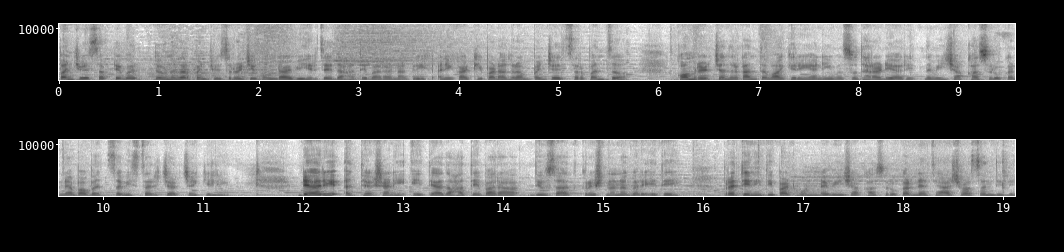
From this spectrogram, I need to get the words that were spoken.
पंचवीस सप्टेंबर दोन हजार पंचवीस रोजी गोंडाळ विहीरचे दहा ते बारा नागरिक आणि काठीपाडा ग्रामपंचायत सरपंच कॉम्रेड चंद्रकांत वाघेरे यांनी वसुधारा डेअरीत नवीन शाखा सुरू करण्याबाबत सविस्तर चर्चा केली. डेअरी अध्यक्षांनी येत्या दहा ते बारा दिवसात कृष्णनगर येथे प्रतिनिधी पाठवून नवीन शाखा सुरू करण्याचे आश्वासन दिले.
